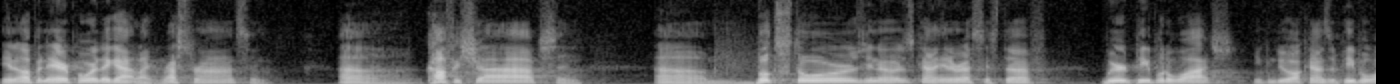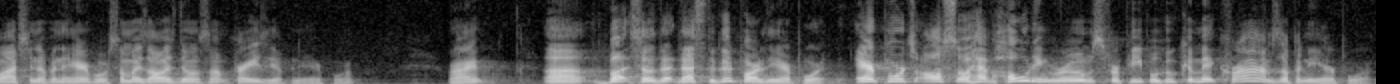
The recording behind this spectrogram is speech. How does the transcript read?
You know, up in the airport, they got like restaurants and uh, coffee shops and um, bookstores, you know, just kind of interesting stuff. Weird people to watch. You can do all kinds of people watching up in the airport. Somebody's always doing something crazy up in the airport, right? Uh, but so that, that's the good part of the airport. Airports also have holding rooms for people who commit crimes up in the airport.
